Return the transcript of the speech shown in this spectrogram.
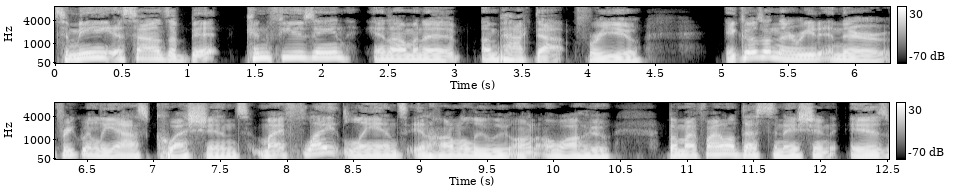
To me, it sounds a bit confusing and I'm going to unpack that for you. It goes on to read in their frequently asked questions. My flight lands in Honolulu on Oahu, but my final destination is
